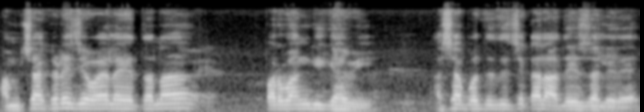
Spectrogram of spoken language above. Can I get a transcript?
आमच्याकडे जेवायला येताना परवानगी घ्यावी अशा पद्धतीचे काल आदेश झालेले आहेत.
